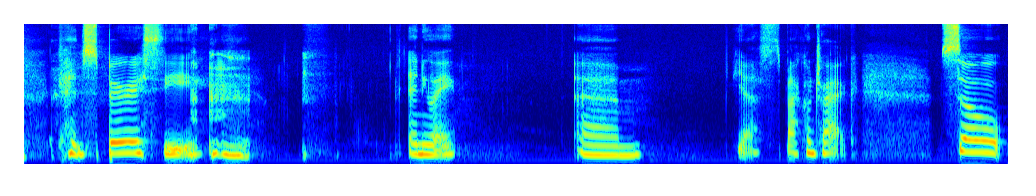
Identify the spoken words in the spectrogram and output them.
Conspiracy. anyway, um, yes, back on track. So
